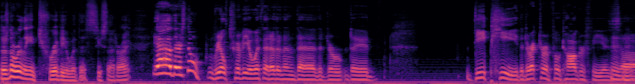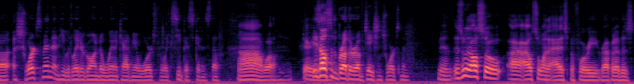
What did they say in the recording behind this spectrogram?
There's no really any trivia with this. You said right? yeah, there's no real trivia with it other than the the the DP, the director of photography, is Mm-hmm. uh, a Schwartzman, and he would later go on to win Academy Awards for like Seabiscuit and stuff. Ah, well, there you He's go. also the brother of Jason Schwartzman. Yeah, this was also. Uh, I also want to add this before we wrap it up. Is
